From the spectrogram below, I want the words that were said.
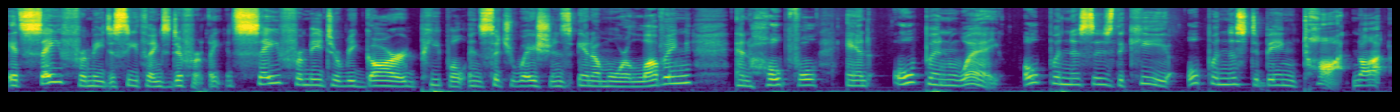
it's safe for me to see things differently. It's safe for me to regard people in situations in a more loving and hopeful and open way. Openness is the key. Openness to being taught, not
